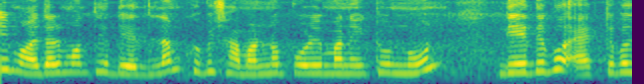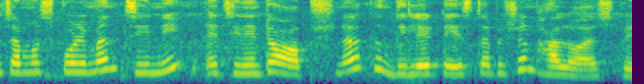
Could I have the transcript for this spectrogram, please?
এই ময়দার মধ্যে দিয়ে দিলাম খুবই সামান্য পরিমাণে একটু নুন। দিয়ে দেবো এক টেবিল চামচ পরিমাণ চিনি। এই চিনিটা অপশনাল দিলে টেস্টটা ভীষণ ভালো আসবে।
